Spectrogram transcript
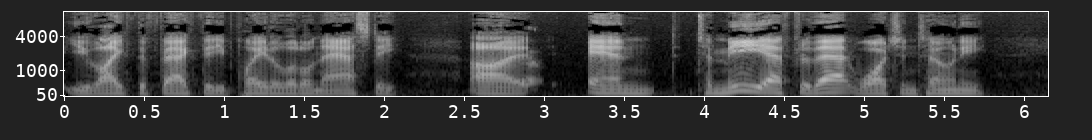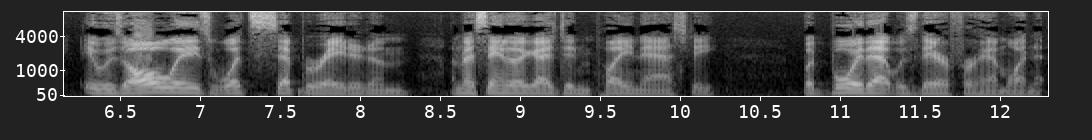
You liked the fact that he played a little nasty. Uh, and to me, after that, watching Tony, it was always what separated him. I'm not saying other guys didn't play nasty, but boy, that was there for him, wasn't it?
